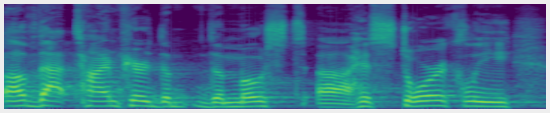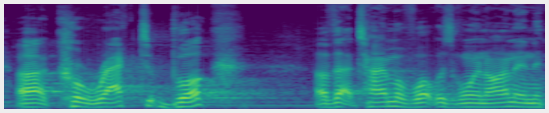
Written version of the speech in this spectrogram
of that time period, the, the most uh, historically uh, correct book of that time of what was going on. And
